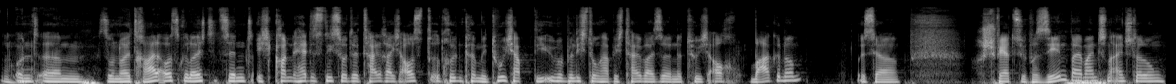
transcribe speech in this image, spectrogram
mhm. und ähm, so neutral ausgeleuchtet sind. Ich hätte es nicht so detailreich ausdrücken können wie du. Ich habe die Überbelichtung habe ich teilweise natürlich auch wahrgenommen. Ist ja schwer zu übersehen bei manchen Einstellungen.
